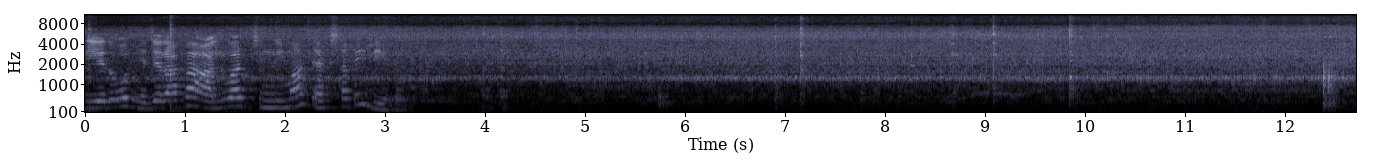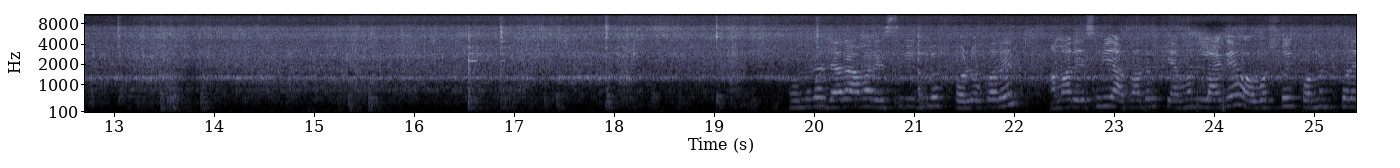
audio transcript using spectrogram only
দিয়ে দেবো ভেজে রাখা আলু আর চিংড়ি মাছ একসাথেই দিয়ে দেবো। বন্ধুরা, যারা আমার রেসিপিগুলো ফলো করেন, আমার রেসিপি আপনাদের কেমন লাগে অবশ্যই কমেন্ট করে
